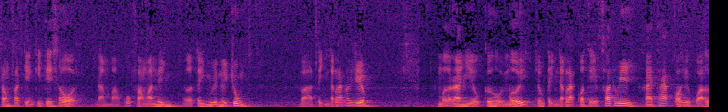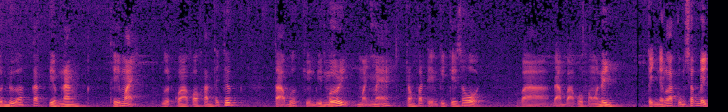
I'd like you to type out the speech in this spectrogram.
trong phát triển kinh tế xã hội đảm bảo quốc phòng an ninh ở Tây Nguyên nói chung và tỉnh Đắk Lắk nói riêng mở ra nhiều cơ hội mới cho tỉnh Đắk Lắk có thể phát huy, khai thác có hiệu quả hơn nữa các tiềm năng, thế mạnh, vượt qua khó khăn thách thức, tạo bước chuyển biến mới, mạnh mẽ trong phát triển kinh tế xã hội và đảm bảo quốc phòng an ninh. Tỉnh Đắk Lắk cũng xác định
